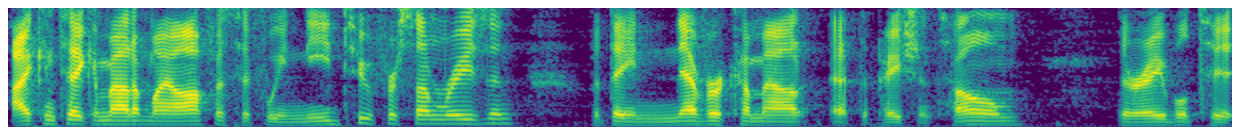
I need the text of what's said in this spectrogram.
I can take them out at my office if we need to for some reason, but they never come out at the patient's home. They're able to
